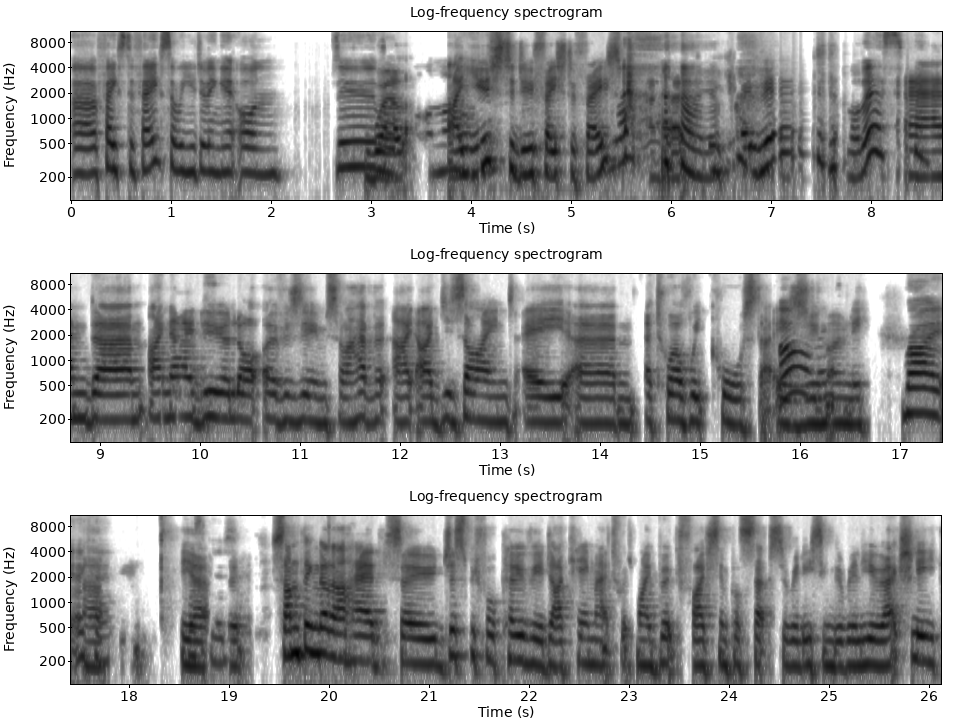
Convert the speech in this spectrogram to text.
uh face to face or are you doing it on Zoom? Well, I used to do face to face COVID. All this. And um, I now do a lot over Zoom. So I have I, I designed a um, a 12 week course that is oh, Zoom only. Right. Okay. Um, yeah something that I had. So just before COVID, I came out with my book, Five Simple Steps to Releasing the Real You. Actually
